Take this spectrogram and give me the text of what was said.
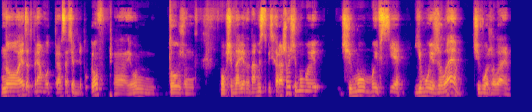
но этот прям вот прям совсем для плей-офф, э, и он должен, в общем, наверное, там выступить хорошо, чему мы, чему мы все ему и желаем, чего желаем.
